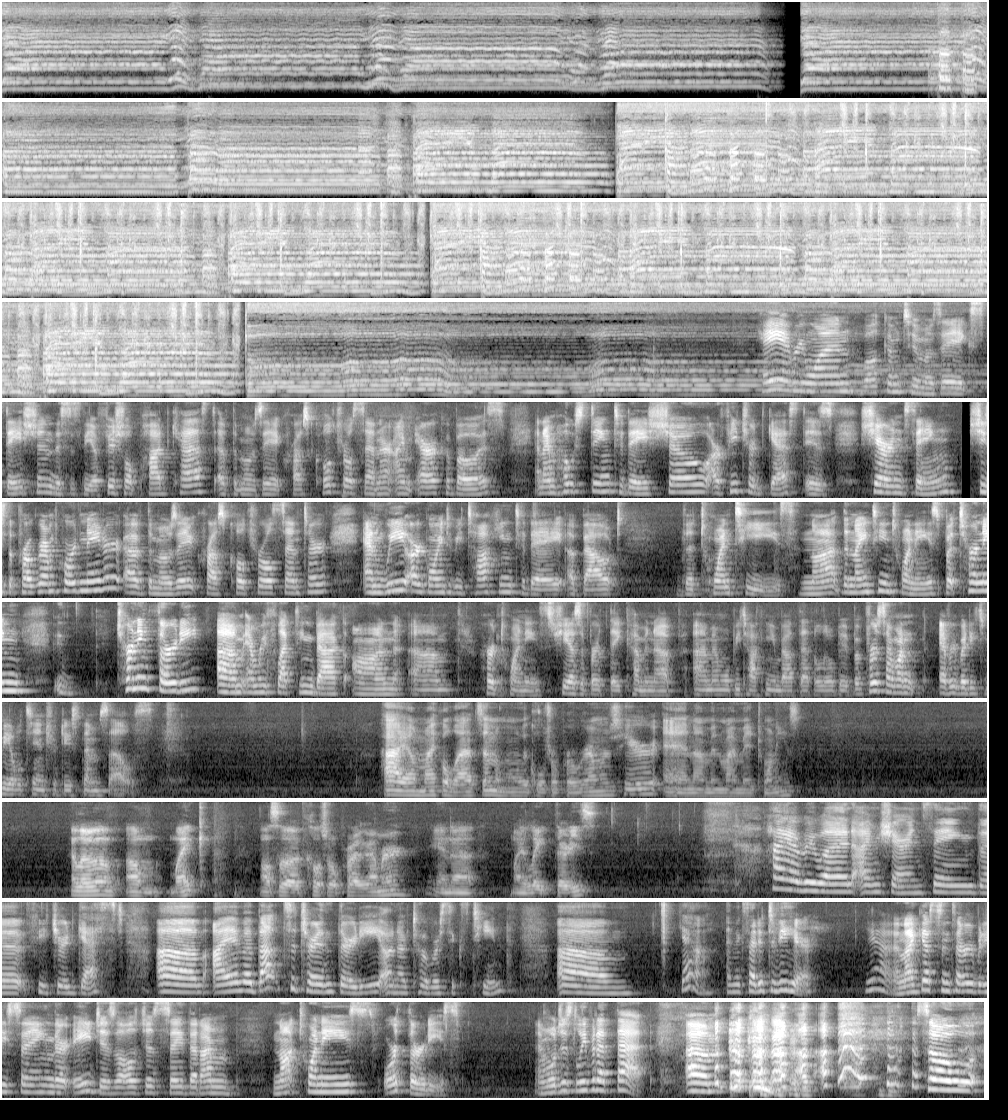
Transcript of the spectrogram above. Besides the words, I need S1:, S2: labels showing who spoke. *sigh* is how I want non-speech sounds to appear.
S1: Hey This is the official podcast of the Mosaic Cross Cultural Center. I'm Erica Boas and I'm hosting today's show. Our featured guest is Sharon Singh. She's the program coordinator of the Mosaic Cross Cultural Center, and we are going to be talking today about the 20s, not the 1920s, but turning turning 30 um, and reflecting back on um, her 20s. She has a birthday coming up, um, and we'll be talking about that a little bit. But first, I want everybody to be able to introduce themselves.
S2: Hi, I'm Michael Ladson. I'm one of the cultural programmers here, and I'm in my mid 20s.
S3: Hello, I'm Mike, also a cultural programmer in uh, my late 30s.
S4: Hi everyone, I'm Sharon Singh, the featured guest. Um, I am about to turn 30 on October 16th. Um, yeah, I'm excited to be here.
S1: Yeah, and I guess since everybody's saying their ages, I'll just say that I'm not 20s or 30s. And we'll just leave it at that. Um, *coughs* so,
